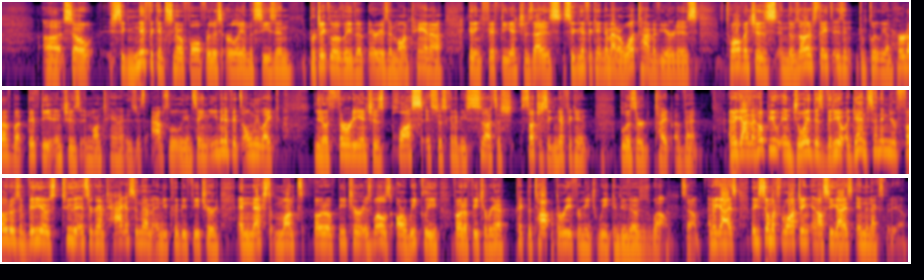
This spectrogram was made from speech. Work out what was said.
Uh, so significant snowfall for this early in the season, particularly the areas in Montana getting 50 inches. That is significant no matter what time of year it is. 12 inches in those other states isn't completely unheard of, but 50 inches in Montana is just absolutely insane. Even if it's only like, you know, 30 inches plus, it's just going to be such a such a significant blizzard type event. Anyway, guys, I hope you enjoyed this video. Again, send in your photos and videos to the Instagram, tag us in them, and you could be featured in next month's photo feature as well as our weekly photo feature. We're going to pick the top three from each week and do those as well. So, anyway, guys, thank you so much for watching, and I'll see you guys in the next video.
